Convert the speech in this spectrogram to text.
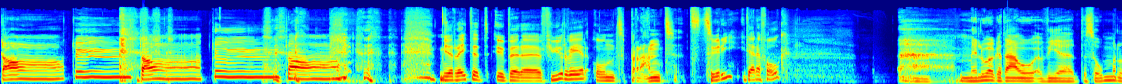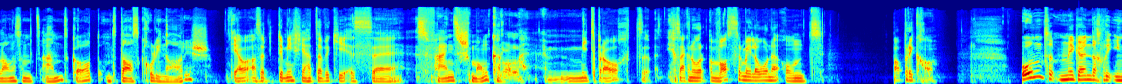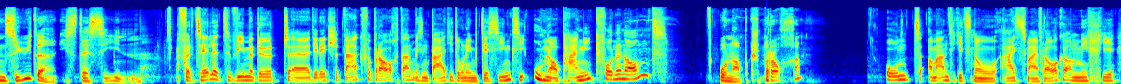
da, dü, da, dü, da. Wir reden über äh, Feuerwehr und Brand Zürich in dieser Folge. Wir schauen auch, wie der Sommer langsam zu Ende geht und das kulinarisch. Ja, also der Michi hat da wirklich ein, äh, ein feines Schmankerl ähm, mitgebracht. Ich sage nur Wassermelone und Paprika. Und wir gehen ein bisschen in den Süden, ins Tessin. Erzählt, wie wir dort äh, die letzten Tage verbracht haben. Wir sind beide hier im Tessin, gewesen, unabhängig voneinander. Unabgesprochen. Und am Ende gibt es noch ein, zwei Fragen an Michi.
